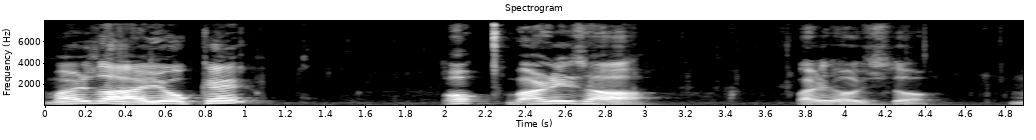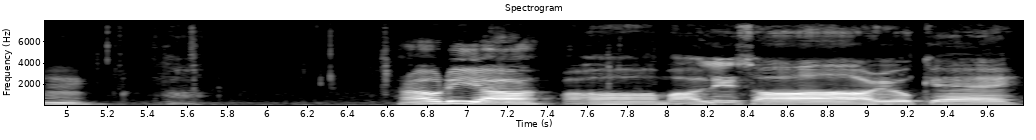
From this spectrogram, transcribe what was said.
Marisa, are you okay? 어, 마리사. 마리사 어디 있어? Howdy야. 아, 마리사. Are you okay?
